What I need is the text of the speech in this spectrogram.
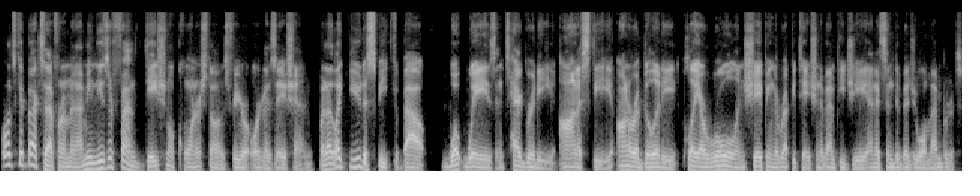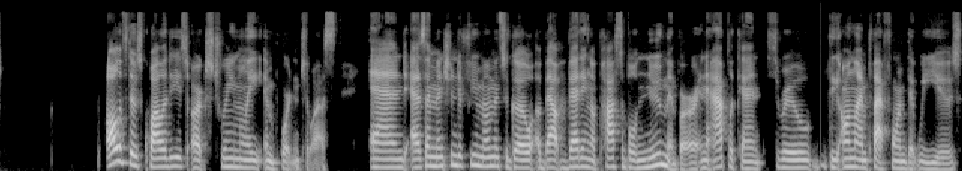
Well, let's get back to that for a minute. I mean, these are foundational cornerstones for your organization, but I'd like you to speak about what ways integrity, honesty, honorability play a role in shaping the reputation of MPG and its individual members. All of those qualities are extremely important to us. And as I mentioned a few moments ago about vetting a possible new member, an applicant through the online platform that we use,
